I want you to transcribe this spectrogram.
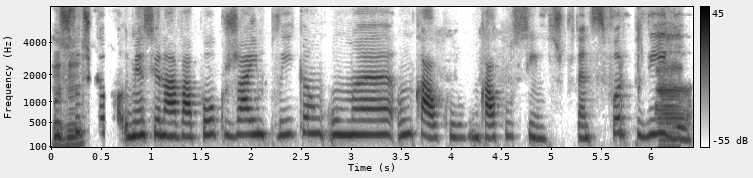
Os uhum. estudos que eu mencionava há pouco já implicam uma, um cálculo, um cálculo simples. Portanto, se for pedido ah,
